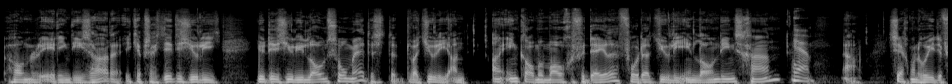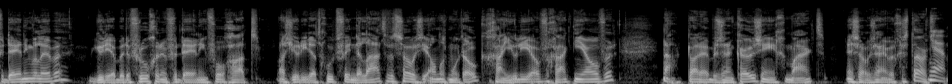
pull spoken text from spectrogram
honorering die ze hadden. Ik heb gezegd, dit is jullie, dit is jullie loonsom, hè, dus dat, wat jullie aan, aan, inkomen mogen verdelen voordat jullie in loondienst gaan. Ja. Nou, zeg maar hoe je de verdeling wil hebben. Jullie hebben er vroeger een verdeling voor gehad. Als jullie dat goed vinden, laten we het zo. Als die anders moet ook. Gaan jullie over, ga ik niet over. Nou, daar hebben ze een keuze in gemaakt. En zo zijn we gestart. Ja.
